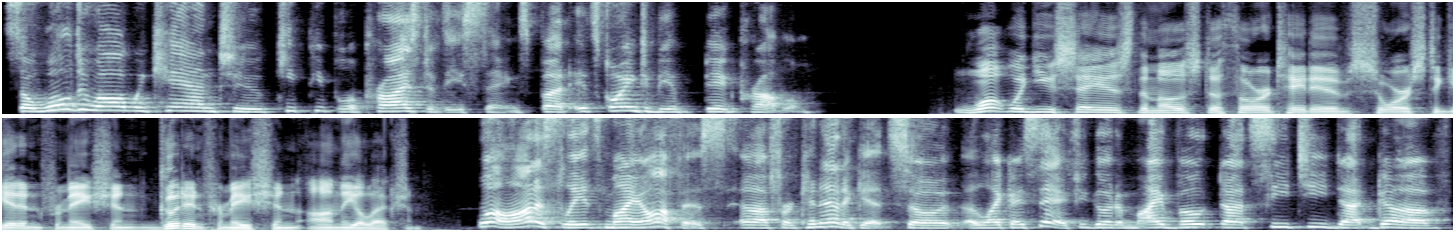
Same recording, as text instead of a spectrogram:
So we'll do all we can to keep people apprised of these things, but it's going to be a big problem. What would you say is the most authoritative source to get information, good information on the election? Well, honestly, it's my office uh, for Connecticut. So, uh, like I say, if you go to myvote.ct.gov,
